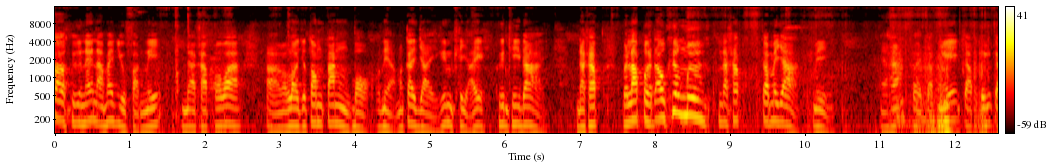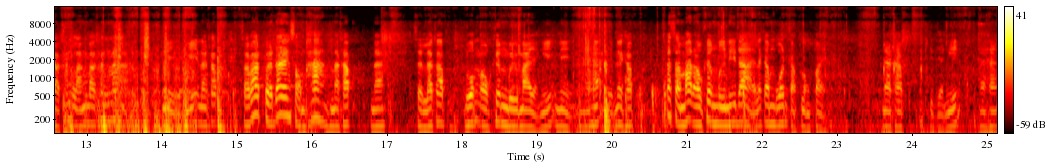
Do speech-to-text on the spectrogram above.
ก็คือแนะนำให้อยู่ฝั่งนี้นะครับ เพราะว่าเราจะต้องตั้งเบาะเนี่ยมันก็ใหญ่ขึ้นขยายพื้นที่ได้นะครับ เวลาเปิดเอาเครื่องมือนะครับ ก็ไม่ยากนี่นะฮะเปิดจากนี้จับดึงจากข้างหลังมาข้างหน้านี่อย่างนี้นะครับ สามารถเปิดได้ทั้งสองข้างนะครับนะเสร็จแล้วก็ล้วงเอาเครื่องมือมาอย่างนี้นี่นะฮะเห็นไหมครับก็สามารถเอาเครื่องมือนี้ได้ แล้วก็ม้วนกลับลงไปนะครับติดอย่างนี้นะฮะ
